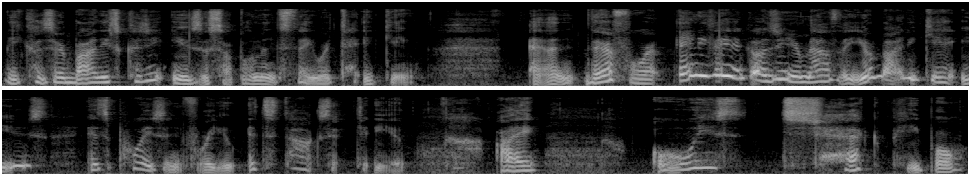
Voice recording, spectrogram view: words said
because their bodies couldn't use the supplements they were taking. And therefore, anything that goes in your mouth that your body can't use is poison for you. It's toxic to you. I always check people.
